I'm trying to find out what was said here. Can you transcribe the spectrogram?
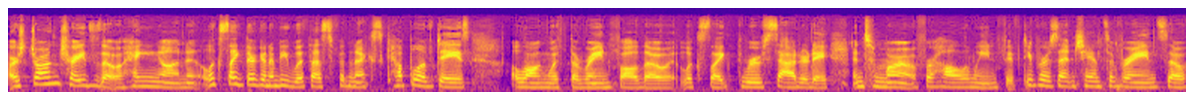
Our strong trades, though, hanging on. It looks like they're going to be with us for the next couple of days, along with the rainfall, though. It looks like through Saturday and tomorrow for Halloween, 50% chance of rain. So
